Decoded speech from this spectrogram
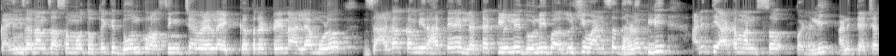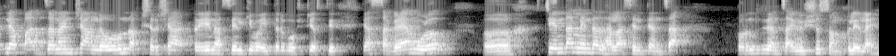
काही जणांचं असं मत होतं की दोन क्रॉसिंगच्या वेळेला एकत्र ट्रेन आल्यामुळं जागा कमी राहते आणि लटकलेली दोन्ही बाजूची माणसं धडकली आणि ती आठ माणसं पडली आणि त्याच्यातल्या पाच जणांच्या अंगावरून अक्षरशः ट्रेन असेल किंवा इतर गोष्टी असतील या सगळ्यामुळं चेंदामेंदा झाला असेल त्यांचा परंतु त्यांचं आयुष्य संपलेलं आहे.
